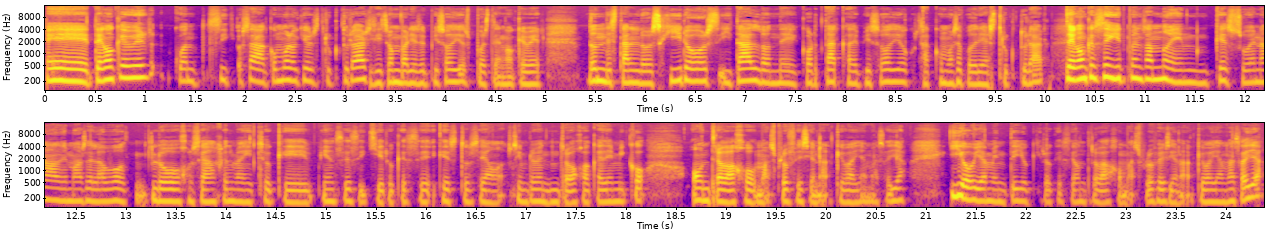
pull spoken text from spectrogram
Eh, tengo que ver o sea, cómo lo quiero estructurar. Si son varios episodios, pues tengo que ver dónde están los giros y tal, dónde cortar cada episodio, o sea, cómo se podría estructurar. Tengo que seguir pensando en qué suena además de la voz. Luego José Ángel me ha dicho que piense si quiero que, que esto sea simplemente un trabajo académico o un trabajo más profesional que vaya más allá. Y obviamente yo quiero que sea un trabajo más profesional que vaya más allá,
